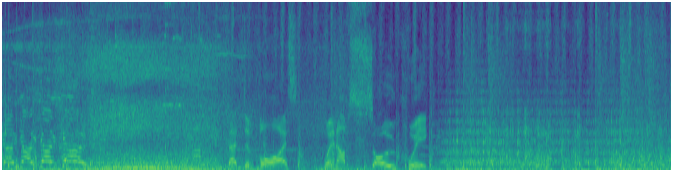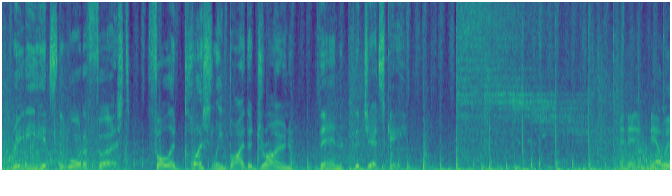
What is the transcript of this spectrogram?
Go, go, go, go. That device went up so quick. Reidy hits the water first, followed closely by the drone, then the jet ski. And they're nearly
